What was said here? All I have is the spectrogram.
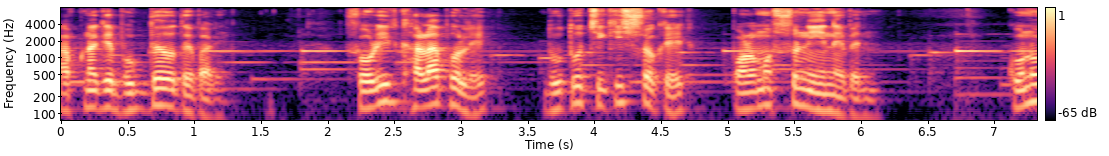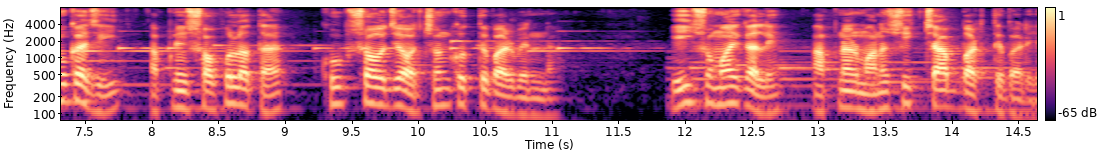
আপনাকে ভুগতে হতে পারে। শরীর খারাপ হলে দ্রুত চিকিৎসকের পরামর্শ নিয়ে নেবেন। কোনো কাজেই আপনি সফলতা খুব সহজে অর্জন করতে পারবেন না। এই সময়কালে আপনার মানসিক চাপ বাড়তে পারে।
